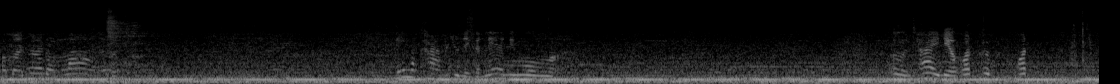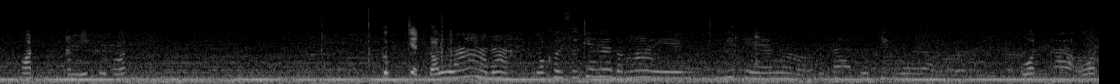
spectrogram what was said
ประมาณ 5 ดอลลาร์นะคะเอ๊ะราคามันอยู่ไหนกันแน่นี่งงอะ เออ ใช่เนี่ยฮอตฮอตฮอตอันนี้คือฮอต เกือบเจ็ดดอลลาร์นะเราเคยซื้อแค่ห้าดอลลาร์เองนี่แพงอะไม่กล้าซื้อกินเลยอะอ๊ตค่ะอ๊ต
